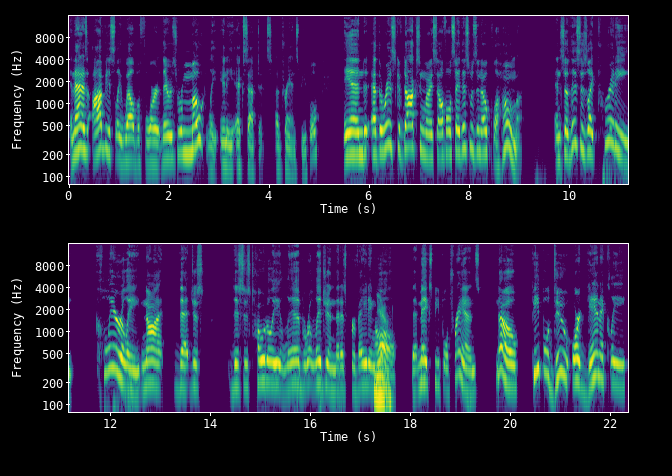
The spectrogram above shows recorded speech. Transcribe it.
And that is obviously well before there was remotely any acceptance of trans people. And at the risk of doxing myself, I'll say this was in Oklahoma. And so this is like pretty clearly not that just this is totally lib religion that is pervading Yeah. all that makes people trans. No, people do organically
